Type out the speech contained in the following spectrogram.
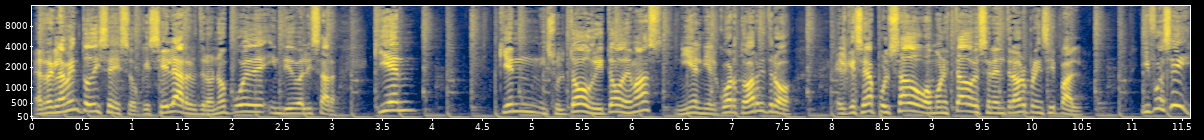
El reglamento dice eso, que si el árbitro no puede individualizar quién, quién insultó, gritó, demás, ni él ni el cuarto árbitro, el que se ha expulsado o amonestado es el entrenador principal. Y fue así.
